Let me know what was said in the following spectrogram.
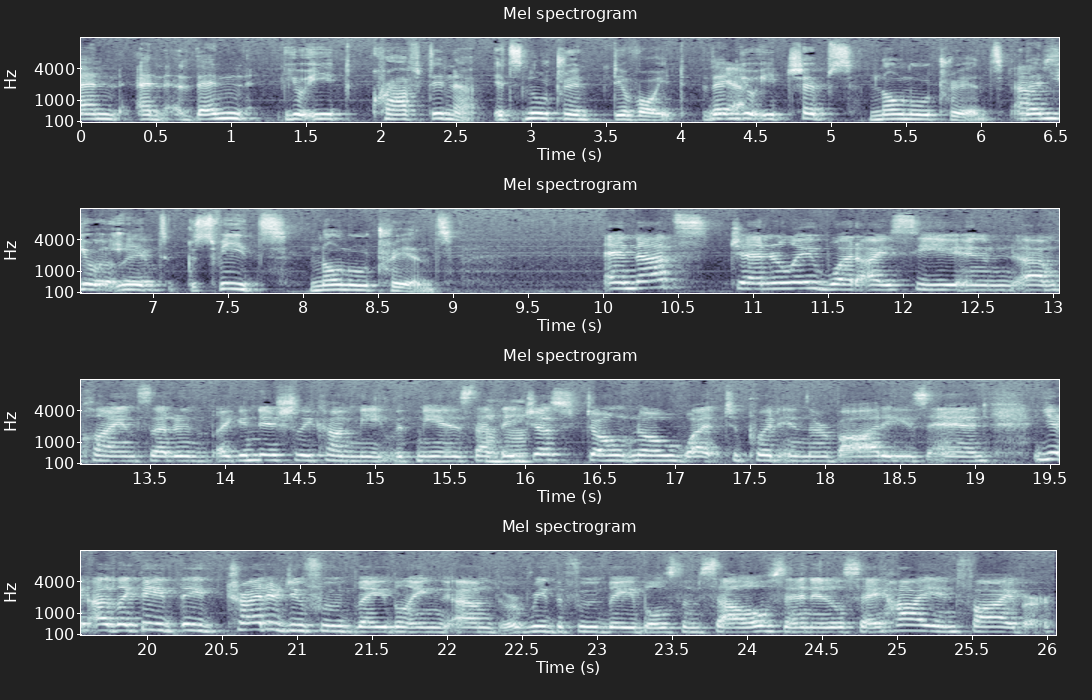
and and then you eat Kraft Dinner. It's nutrient devoid. Then Yeah. you eat chips, no nutrients. Then you eat sweets, no nutrients. and that's generally what I see in um, clients that uh, like initially come meet with me is that they just don't know what to put in their bodies, and you know, like they they try to do food labeling um, or read the food labels themselves, and it'll say high in fiber,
